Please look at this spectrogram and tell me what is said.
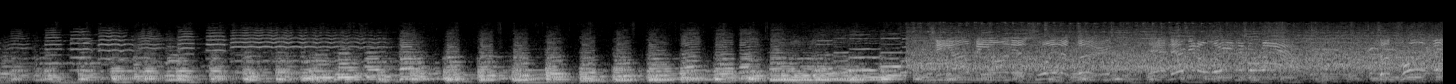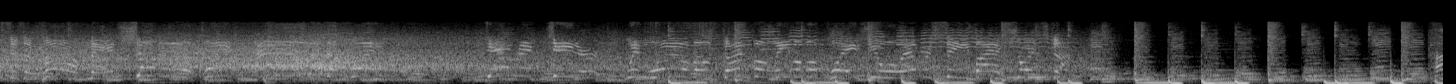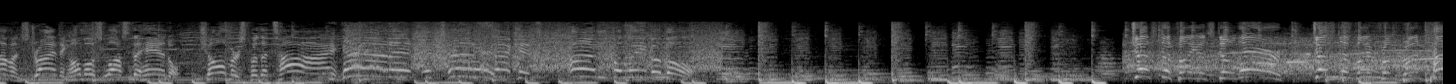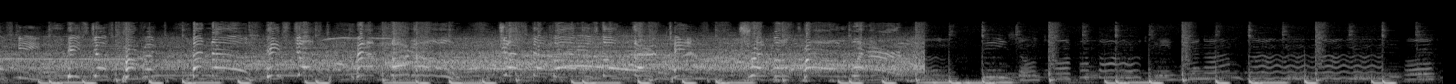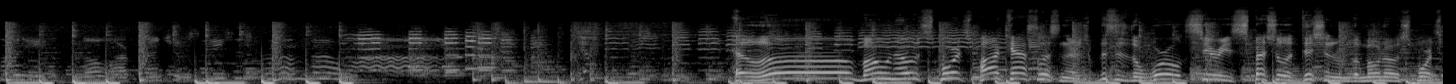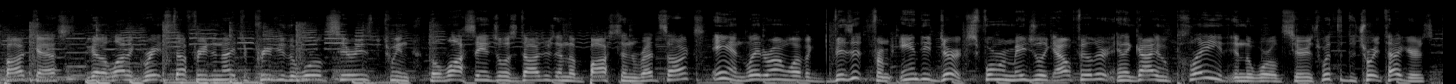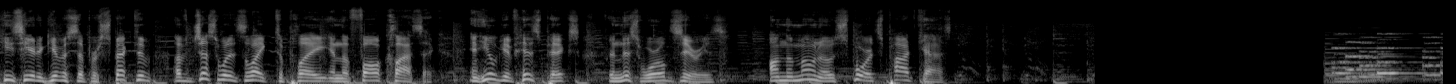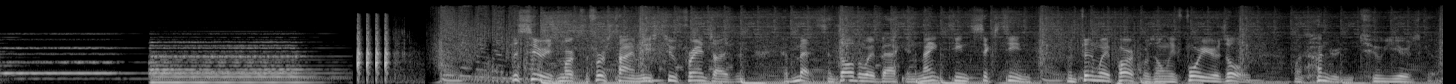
Giambi lost the handle. Chalmers for the tie. Got it in two seconds. Unbelievable. Listeners. This is the World Series special edition of the Mono Sports Podcast. We got a lot of great stuff for you tonight to preview the World Series between the Los Angeles Dodgers and the Boston Red Sox. And later on, we'll have a visit from Andy Dirks, former Major League outfielder and a guy who played in the World Series with the Detroit Tigers. He's here to give us a perspective of just what it's like to play in the Fall Classic. And he'll give his picks from this World Series on the Mono Sports Podcast. This series marks the first time these two franchises have met since all the way back in 1916 when Fenway Park was only four years old, 102 years ago.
